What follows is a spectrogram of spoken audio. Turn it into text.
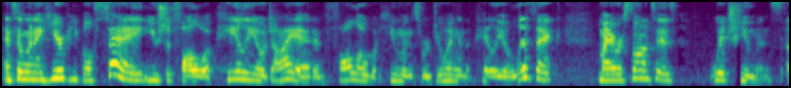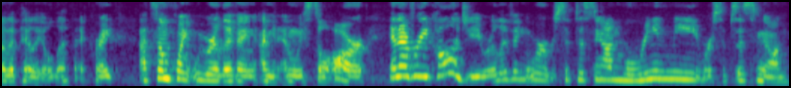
And so, when I hear people say you should follow a paleo diet and follow what humans were doing in the Paleolithic, my response is, which humans of the Paleolithic, right? At some point, we were living, I mean, and we still are, in every ecology. We're living, we're subsisting on marine meat, we're subsisting on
